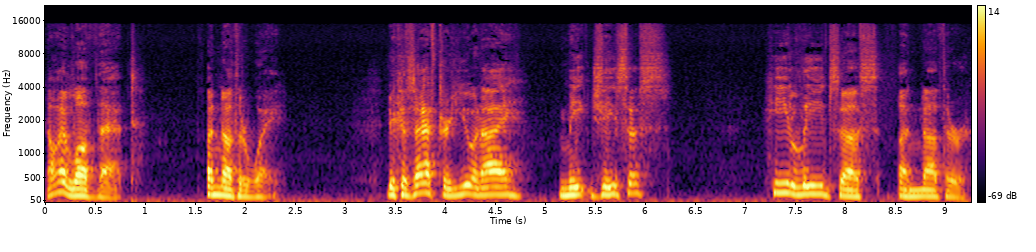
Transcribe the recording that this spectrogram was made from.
Now I love that. Another way. Because after you and I meet Jesus, he leads us another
